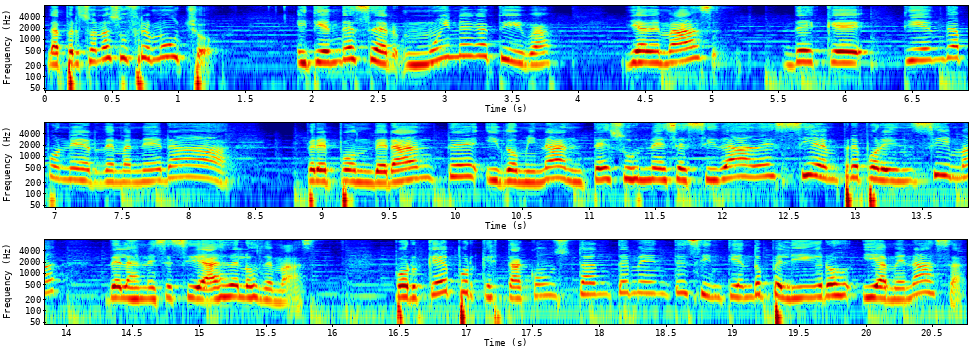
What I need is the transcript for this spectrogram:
la persona sufre mucho y tiende a ser muy negativa y además de que tiende a poner de manera preponderante y dominante sus necesidades siempre por encima de las necesidades de los demás. ¿Por qué? Porque está constantemente sintiendo peligros y amenaza.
